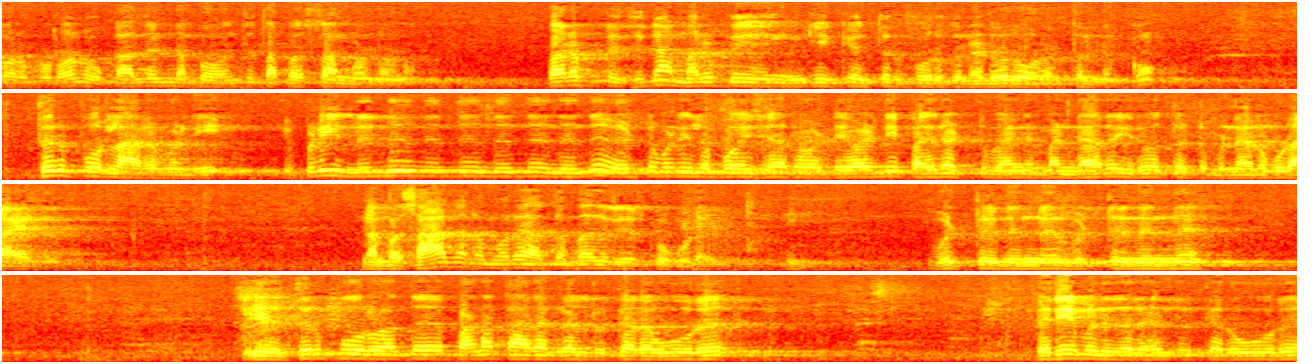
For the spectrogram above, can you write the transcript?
புறப்படணும்னு உட்காந்துட்டு நம்ம வந்து தபஸ்தான் பண்ணணும். புறப்பட்டுச்சுன்னா மறுபடியும் இங்கேயும் திருப்பூருக்கு நடுவில் ஒரு இடத்துல நிற்கும். திருப்பூரில் அரை மணி. இப்படி நின்று நின்று நின்று நின்று எட்டு மணியில் போய் சேர வேண்டிய வண்டி பதினெட்டு மணி மணி நேரம் இருபத்தெட்டு மணி நேரம் கூட ஆயிடுது. நம்ம சாதன முறை அந்த மாதிரி இருக்கக்கூடாது. விட்டு நின்று விட்டு நின்று இது திருப்பூர் வந்து பணக்காரங்கள் இருக்கிற ஊர் பெரிய மனிதர்கள் இருக்கிற ஊர்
